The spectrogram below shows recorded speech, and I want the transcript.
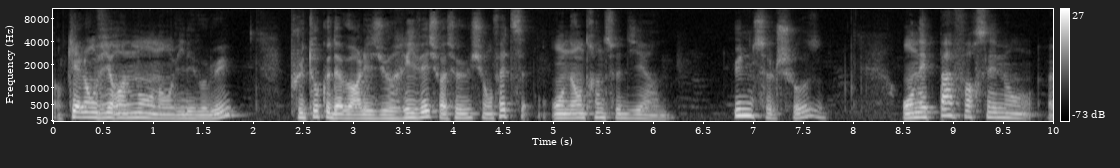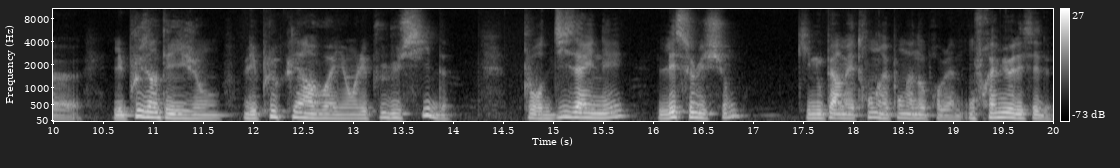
dans quel environnement on a envie d'évoluer, plutôt que d'avoir les yeux rivés sur la solution. En fait, on est en train de se dire une seule chose. On n'est pas forcément euh, les plus intelligents, les plus clairvoyants, les plus lucides pour designer les solutions qui nous permettront de répondre à nos problèmes. On ferait mieux d'essayer de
